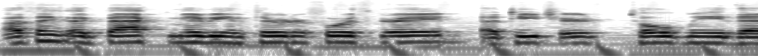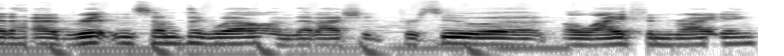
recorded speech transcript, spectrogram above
I think like back maybe in third or fourth grade, a teacher told me that I'd written something well and that I should pursue a, a, life in writing.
